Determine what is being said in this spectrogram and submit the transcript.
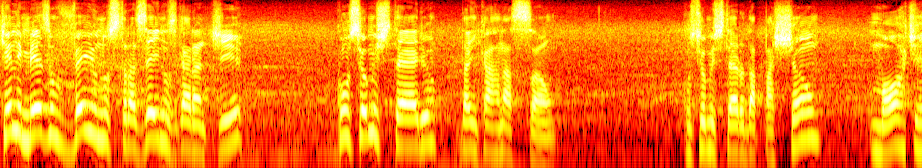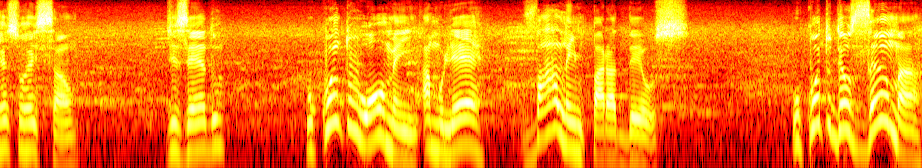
que Ele mesmo veio nos trazer e nos garantir com o seu mistério da encarnação com seu mistério da paixão, morte e ressurreição, dizendo o quanto o homem, a mulher, valem para Deus. O quanto Deus ama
